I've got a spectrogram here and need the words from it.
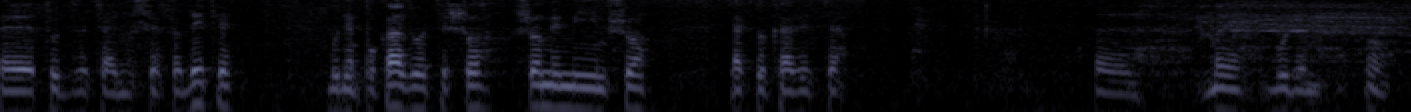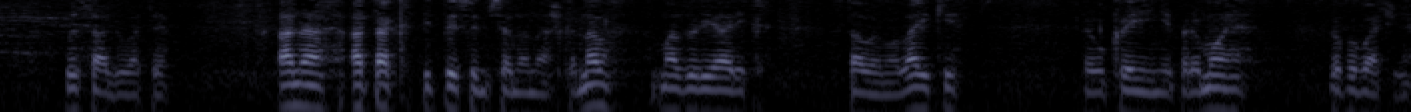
Е, Тут, звичайно, ще садити. Будемо показувати, що, що ми вміємо, що, як то кажеться, е, ми будемо ну, висаджувати. А, на, а так підписуємося на наш канал Мазур Ярік, ставимо лайки. Е, Україні перемоги. До побачення.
